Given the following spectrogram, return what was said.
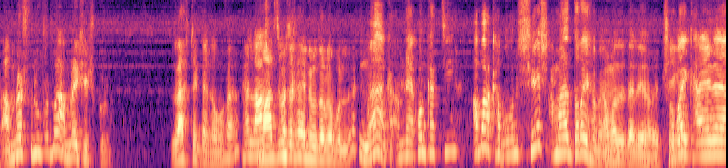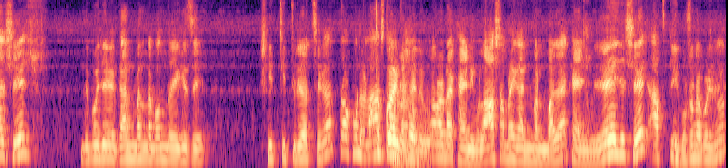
আমরা শুরু করব আমরাই শেষ করব। লাস্ট একটা খাব হ্যাঁ? হ্যাঁ, মাঝ মাঝে খাই নেব দরকার বললে। না আমরা এখন খাচ্ছি আবার খাব। মানে শেষ আমাদের দ্বারাই হবে। আমাদের দাঁড়িয়ে হবে সবাই। খায় শেষ। দেখব যে গান বাজনা বন্ধ হয়ে গেছে। শীত চিত চলে যাচ্ছে গা তখন লাস্ট। আমরা একটা খাই নিবো লাস্ট আমরা গান বান বাজায় খাই নিবো। এই যে শেষ আজকে ঘোষণা করে দিলাম।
